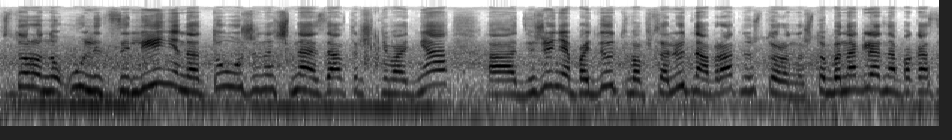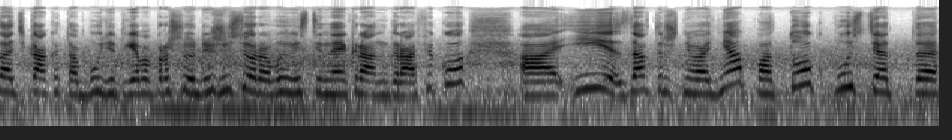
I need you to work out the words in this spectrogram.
в сторону улицы Ленина, то уже начиная с завтрашнего дня а, движение пойдет в абсолютно обратную сторону. Чтобы наглядно показать, как это будет, я попрошу режиссера вывести на экран графику. А, и с завтрашнего дня поток пустят э,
